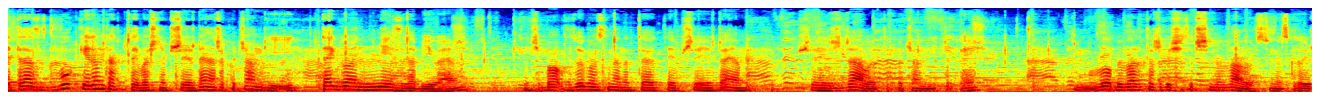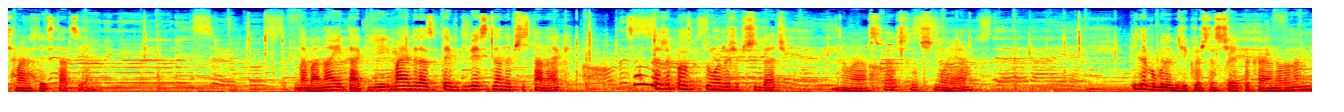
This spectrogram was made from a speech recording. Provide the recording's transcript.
y, teraz w dwóch kierunkach tutaj właśnie przyjeżdżają nasze pociągi i tego nie zrobiłem. Sensie, bo w drugą stronę na te, tutaj przyjeżdżają, przyjeżdżały te pociągi, czekaj. Byłoby warto, żeby się zatrzymywały w sumie, skoro już mają tutaj stację. Dobra, no i tak, i mają teraz tutaj w dwie strony przystanek. Sądzę, że po prostu tu może się przydać. No a się zatrzymuje. Ile w ogóle ludzi korzysta z ciebie PKN Orlen?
